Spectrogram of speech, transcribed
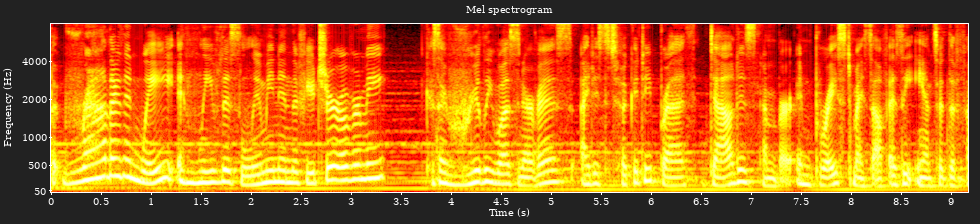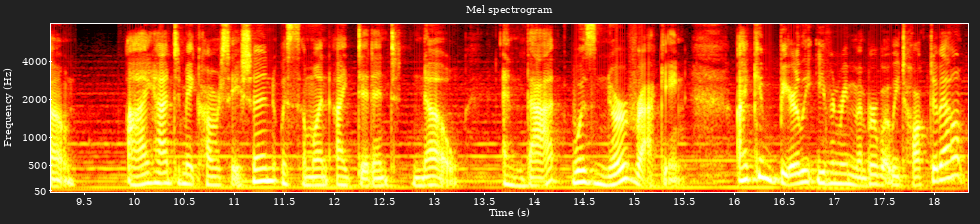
But rather than wait and leave this looming in the future over me, because I really was nervous, I just took a deep breath, dialed his number, and braced myself as he answered the phone. I had to make conversation with someone I didn't know. And that was nerve wracking. I can barely even remember what we talked about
